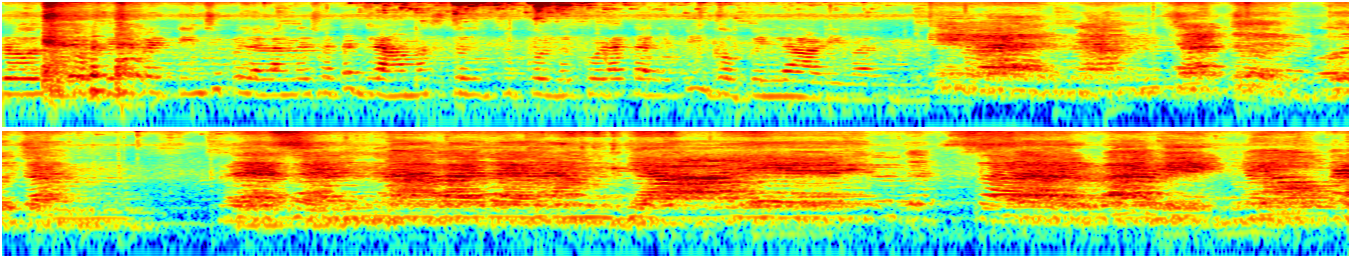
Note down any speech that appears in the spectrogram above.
రోజు గొబ్బెలు పెట్టించి పిల్లలందరి చేత గ్రామస్తులు కూడా కలిపి గొబ్బిళ్ళు ధ్యాయే Sir Babignon.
